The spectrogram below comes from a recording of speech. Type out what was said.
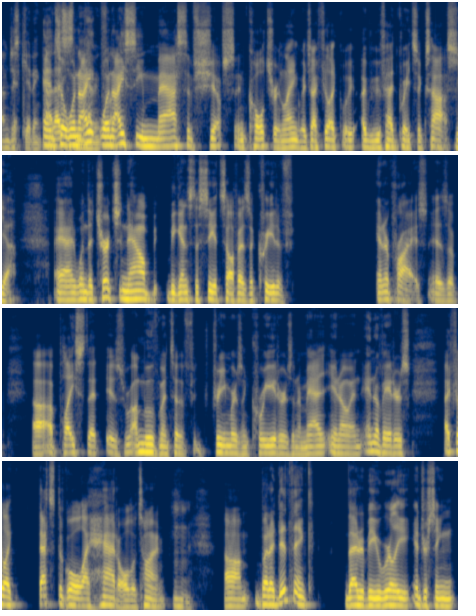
I'm just kidding. and that's so when I when. I see massive shifts in culture and language, I feel like we, we've had great success. Yeah. And when the church now be- begins to see itself as a creative enterprise, as a uh, a place that is a movement of dreamers and creators and ima- you know and innovators, I feel like that's the goal I had all the time. Mhm. Um, but I did think that it'd be really interesting,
